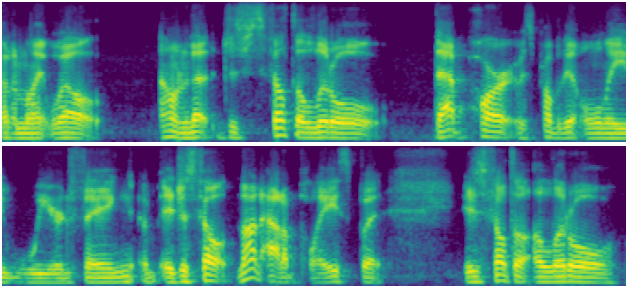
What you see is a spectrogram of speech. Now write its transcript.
but I'm like, well, I don't know. That just felt a little. That part was probably the only weird thing. It just felt not out of place, but it just felt a, a little,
